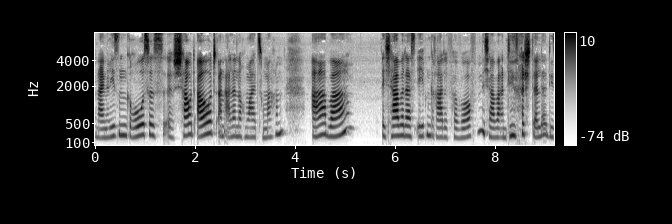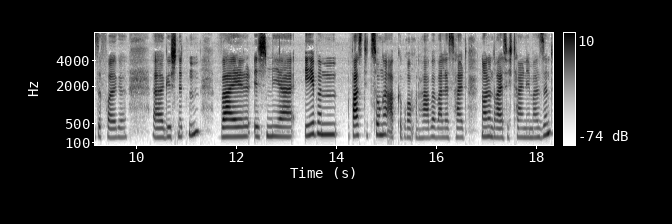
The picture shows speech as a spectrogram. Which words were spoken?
und ein riesengroßes äh, Shoutout an alle nochmal zu machen. Aber ich habe das eben gerade verworfen. Ich habe an dieser Stelle diese Folge äh, geschnitten, weil ich mir eben fast die Zunge abgebrochen habe, weil es halt 39 Teilnehmer sind.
